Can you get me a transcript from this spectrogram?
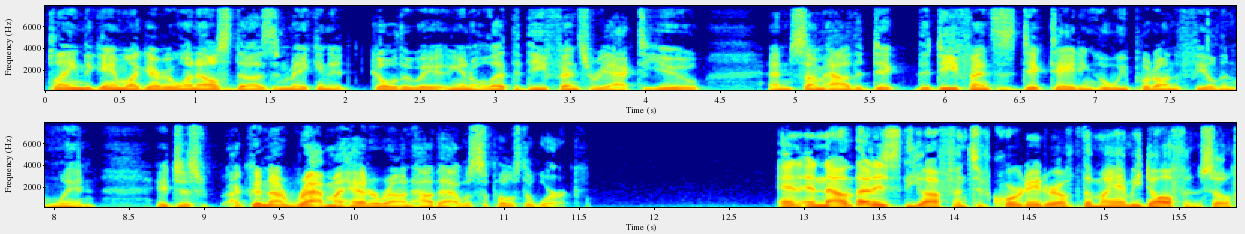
playing the game like everyone else does and making it go the way you know let the defense react to you and somehow the dic- the defense is dictating who we put on the field and win it just i could not wrap my head around how that was supposed to work and and now that is the offensive coordinator of the Miami Dolphins. So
